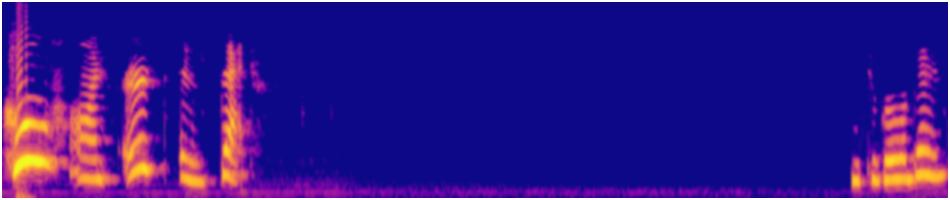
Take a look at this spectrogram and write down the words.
Who on earth is that? Need to go again.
